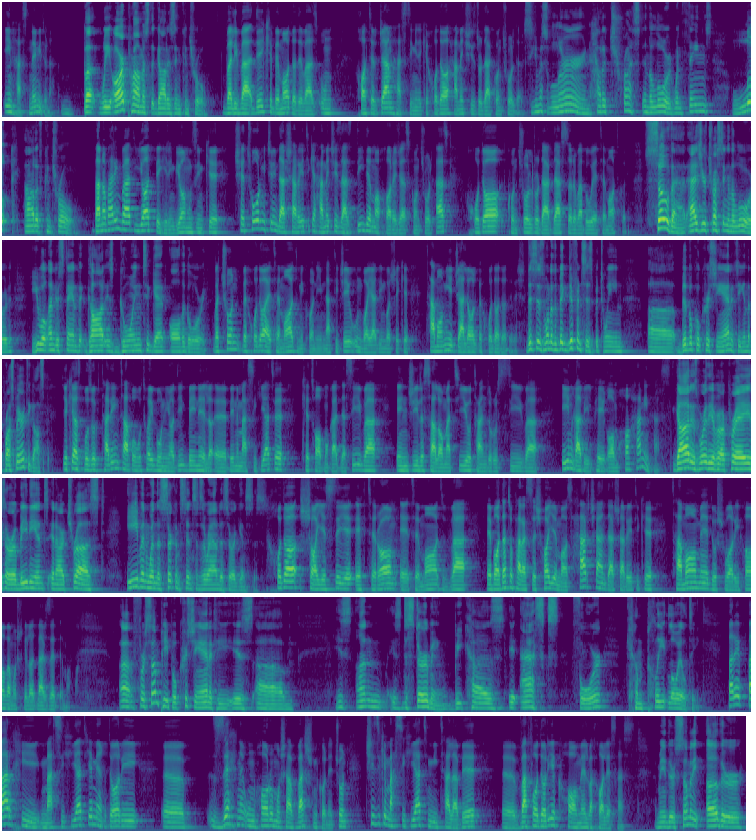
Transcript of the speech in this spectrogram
این هست نمیدونم But we are promised that God is in control. ولی وعده ای که به ما داده و از اون خاطر جمع هستیم اینه که خدا همه چیز رو در کنترل داره So you must learn how to trust in the Lord when things look out of control. بنابراین باید یاد بگیریم بیاموزیم که چطور می‌تونیم در شرایطی که همه چیز از دید ما خارج از کنترل هست خدا کنترل رو در دست داره و به او اعتماد کنیم So that as you're trusting in the Lord, you will understand that God is going to get all the glory. و چون به خدا اعتماد میکنیم نتیجه اون باید این باشه که تمامی جلال به خدا داده بشه This is one of the big differences between uh, biblical Christianity and the prosperity gospel. یکی از بزرگترین تفاوت‌های بنیادین بین, الا- اه، بین مسیحیت کتاب مقدسی و انجیل سلامتی و تندرستی و این قبیل پیغام ها همین هست God is worthy of our praise, our obedience, and our trust, even when the circumstances around us are against us. خدا شایسته احترام، اعتماد و عبادت و پرستش های ماست هرچند در شرایطی که تمام دشواری ها و مشکلات بر ضد ما Uh, for some people, Christianity is um, is un is disturbing because it asks for complete loyalty. برای برخی مسیحیت یه مقداری اه، ذهن اونها رو مشوش میکنه چون چیزی که مسیحیت میطلبه اه، وفاداری کامل و خالص هست I mean, there's so many other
